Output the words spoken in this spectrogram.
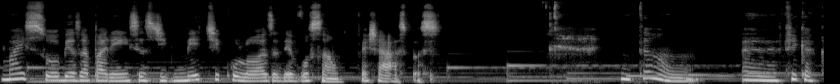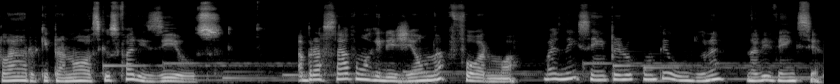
mas sob as aparências de meticulosa devoção. Fecha aspas. Então, é, fica claro que para nós que os fariseus abraçavam a religião na forma, mas nem sempre no conteúdo, né? na vivência.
